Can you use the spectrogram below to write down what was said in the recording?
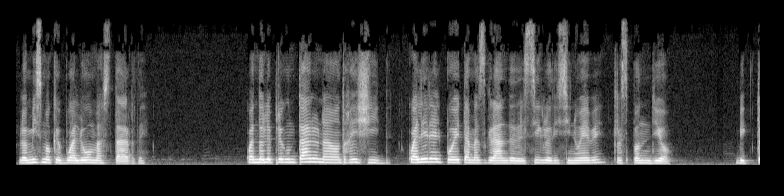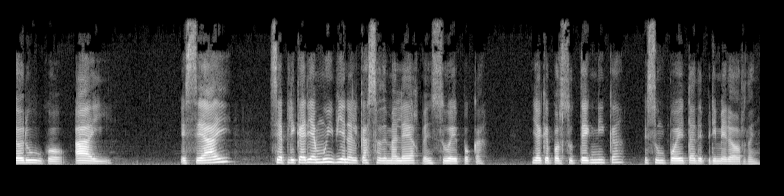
lo mismo que Boileau más tarde. Cuando le preguntaron a André Gide cuál era el poeta más grande del siglo XIX, respondió, Victor Hugo, ay. Ese ay se aplicaría muy bien al caso de Malherbe en su época, ya que por su técnica es un poeta de primer orden.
